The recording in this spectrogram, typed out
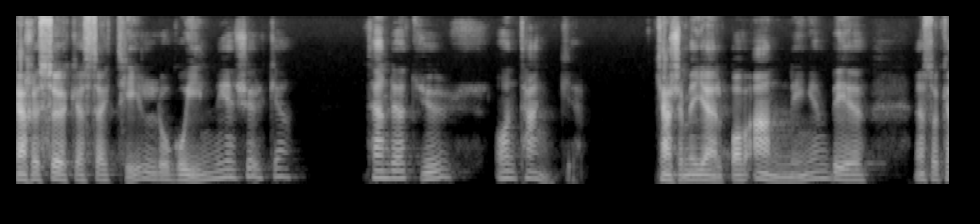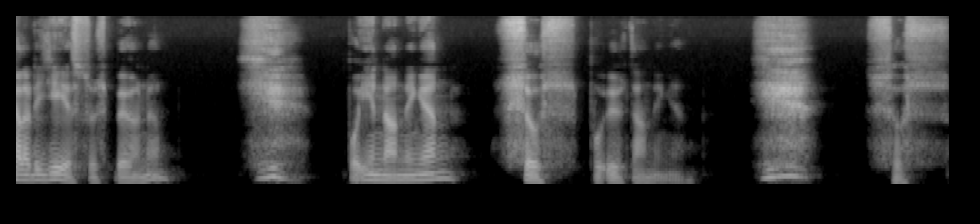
Kanske söka sig till och gå in i en kyrka. Tända ett ljus och en tanke. Kanske med hjälp av andningen be den så kallade Jesusbönen. På inandningen, sus på utandningen. Sus.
